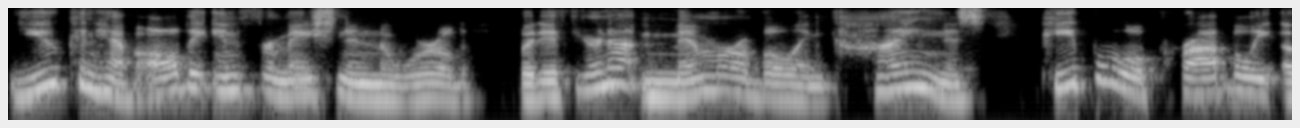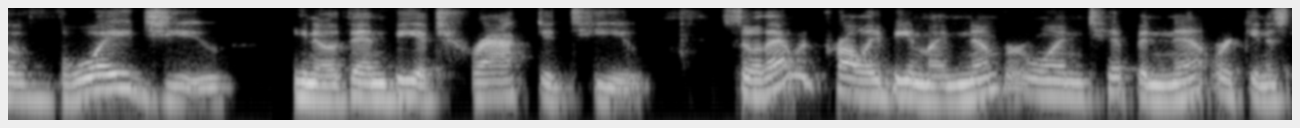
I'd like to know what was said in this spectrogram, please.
You can have all the information in the world, but if you're not memorable in kindness, people will probably avoid you, you know, then be attracted to you. So that would probably be my number one tip in networking is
